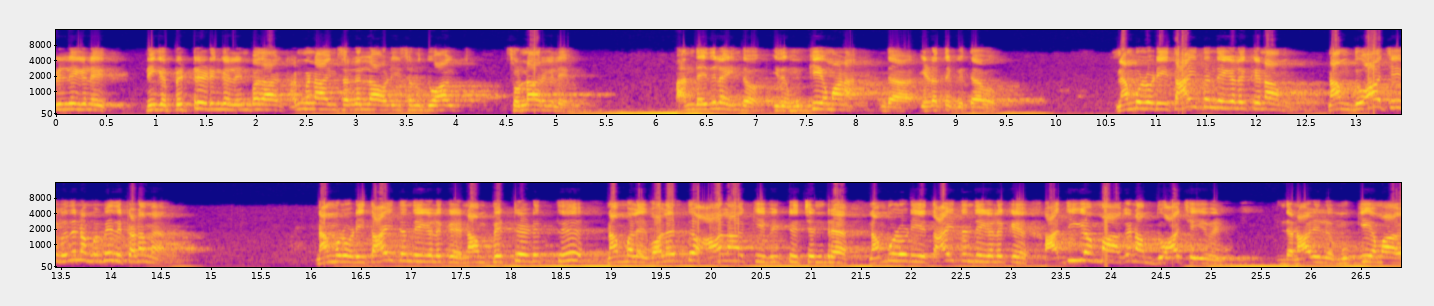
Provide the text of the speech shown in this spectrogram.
பிள்ளைகளை நீங்க பெற்றெடுங்கள் என்பதாக கண்மநாயகம் செல்லல்லா அப்படின்னு சொல்லி துவா சொன்னார்களே. அந்த இதில் இந்த இது முக்கியமான இந்த இடத்துக்கு தேவை. நம்மளுடைய தாய் தந்தைகளுக்கு நாம் நாம் துவா செய்வது நம்ம மீது கடமை. நம்மளுடைய தாய் தந்தைகளுக்கு நாம் பெற்றெடுத்து நம்மளை வளர்த்து ஆளாக்கி விட்டு சென்ற நம்மளுடைய தாய் தந்தைகளுக்கு அதிகமாக நாம் துவா செய்ய வேண்டும். இந்த நாளில் முக்கியமாக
